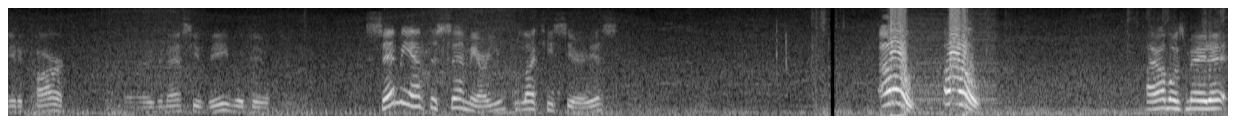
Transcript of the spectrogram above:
Need a car, or even an SUV would do. Semi after semi, are you bloody serious? Oh! Oh! I almost made it.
